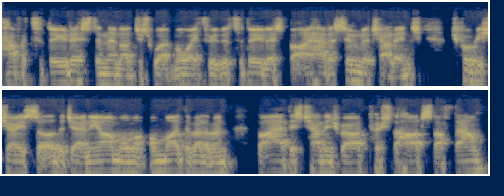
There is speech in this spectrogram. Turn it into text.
have a to do list, and then I'd just work my way through the to do list. But I had a similar challenge, which probably shows sort of the journey I'm on on my development. But I had this challenge where I'd push the hard stuff down.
